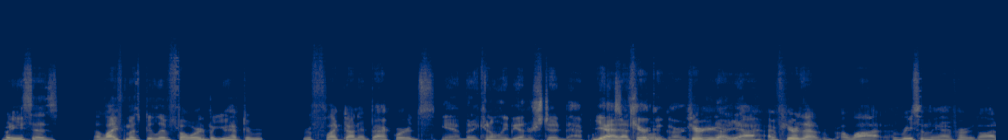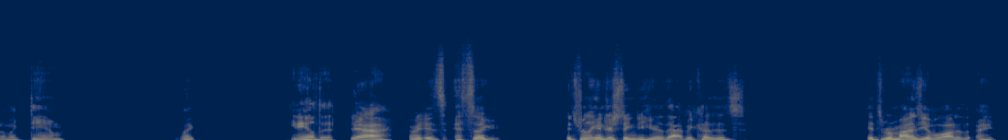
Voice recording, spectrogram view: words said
but he says, "A life must be lived forward, but you have to re- reflect on it backwards." Yeah, but it can only be understood backwards. Yeah, that's Kierkegaard. Kierkegaard. Yeah, I've heard that a lot recently. I've heard it a lot. I'm like, damn. Like he nailed it. Yeah, I mean, it's it's like, it's really interesting to hear that because it's, it reminds you of a lot of. The, I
